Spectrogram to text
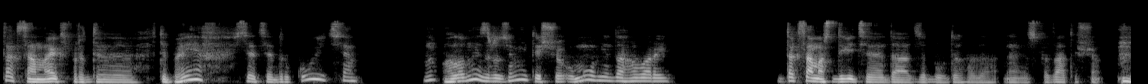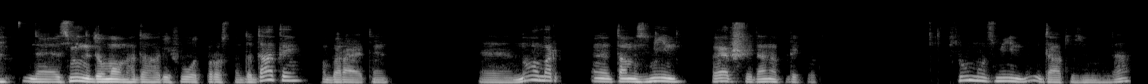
Так само експорт в ТБФ, все це друкується. Ну, Головне зрозуміти, що умовні договори. Так само ж дивіться, да, забув догада, сказати, що зміни до умовних договорів от просто додати, обираєте номер там змін, перший, да, наприклад, суму змін і дату змін. Да?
